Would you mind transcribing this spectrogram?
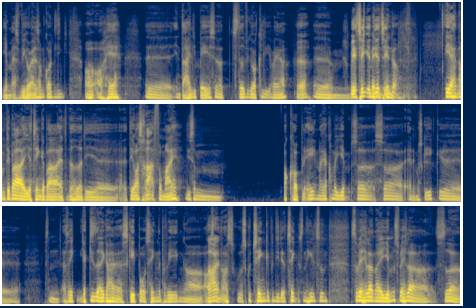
Jamen altså, vi kan jo alle sammen godt lide at, at have øh, en dejlig base, og et sted, vi godt kan lide at være. Ja. Øhm, men jeg tænker, men, det jeg tænker... Men, ja, nå, det er bare, jeg tænker bare, at hvad hedder det, øh, det er også rart for mig, ligesom at koble af. Når jeg kommer hjem, så, så er det måske ikke... Øh, sådan, altså jeg, jeg gider ikke at have skateboards hængende på væggen, og, og, sådan, og skulle, skulle tænke på de der ting sådan hele tiden. Så vil jeg hellere, når jeg er hjemme, så vil jeg hellere sidde og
